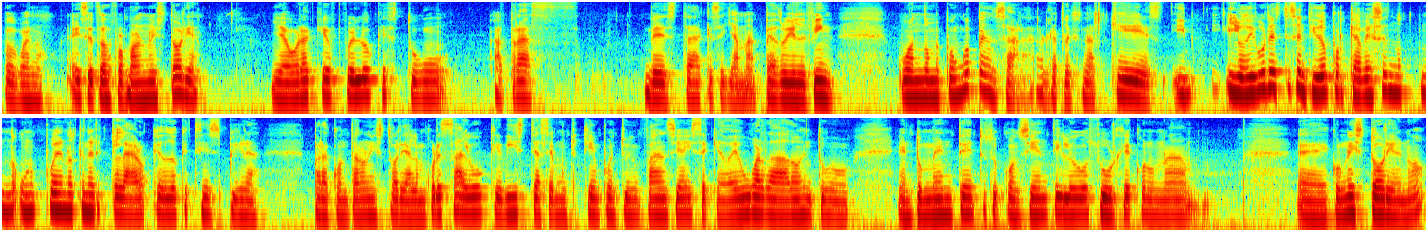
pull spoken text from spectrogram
Pues bueno, ahí se transformaron en una historia. Y ahora, ¿qué fue lo que estuvo atrás de esta que se llama Pedro y el fin? Cuando me pongo a pensar, a reflexionar, ¿qué es? Y, lo digo en este sentido porque a veces uno puede no tener claro qué es lo que te inspira para contar una historia. A lo mejor es algo que viste hace mucho tiempo en tu infancia y se quedó ahí guardado en tu, en tu mente, en tu subconsciente y luego surge con una, eh, con una historia, ¿no?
